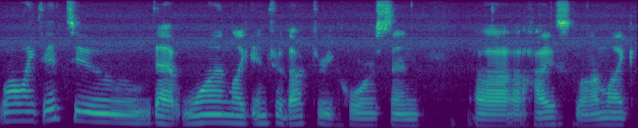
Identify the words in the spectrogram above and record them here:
Well, I did do that one like introductory course in uh, high school, and I'm like,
